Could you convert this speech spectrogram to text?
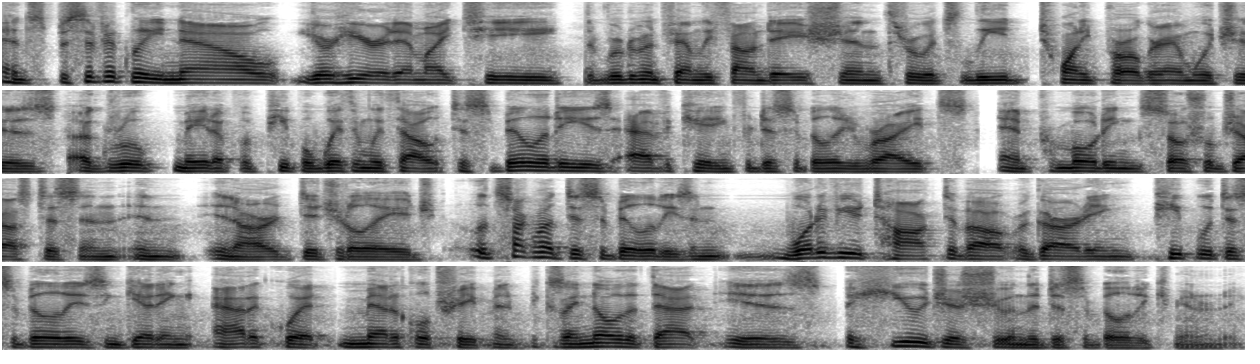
And specifically now, you're here at MIT, the Ruderman Family Foundation, through its LEAD 20 program, which is a group made up of people with and without disabilities, advocating for disability rights and promoting social justice in, in, in our digital age. Let's talk about disabilities. And what have you talked about regarding people with disabilities and getting adequate medical treatment? Because I know that that is a huge issue in the disability community.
